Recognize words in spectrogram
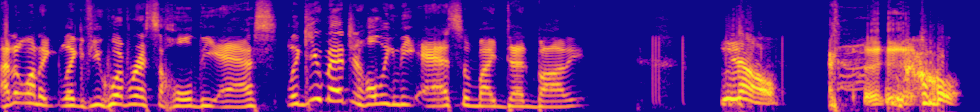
I don't want to. Like, if you whoever has to hold the ass, like, you imagine holding the ass of my dead body. no, no.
